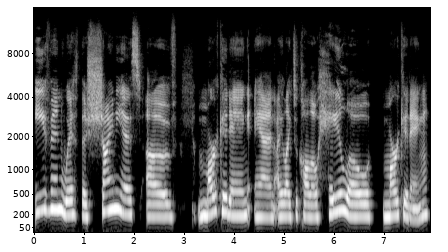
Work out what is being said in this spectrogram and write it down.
even with the shiniest of marketing and I like to call a halo marketing,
